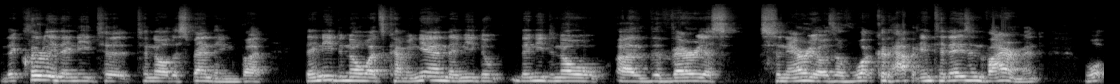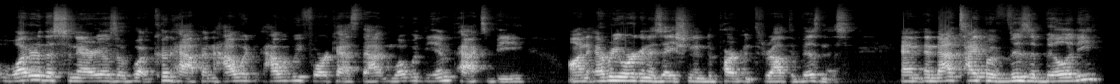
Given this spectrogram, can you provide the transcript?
They clearly they need to, to know the spending, but they need to know what's coming in. They need to they need to know uh, the various scenarios of what could happen in today's environment. What, what are the scenarios of what could happen? How would how would we forecast that, and what would the impacts be? On every organization and department throughout the business. And, and that type of visibility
